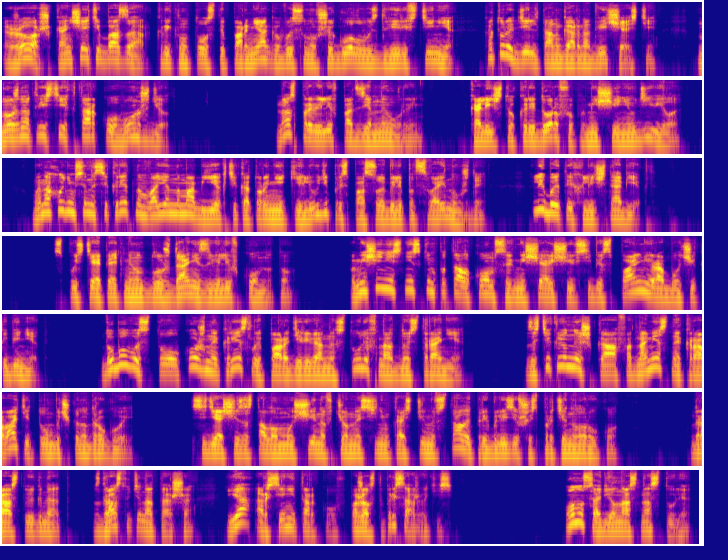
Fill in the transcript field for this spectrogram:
«Жорж, кончайте базар!» — крикнул толстый парняга, высунувший голову из двери в стене, которая делит ангар на две части. «Нужно отвезти их к Таркову, он ждет». Нас провели в подземный уровень. Количество коридоров и помещений удивило. Мы находимся на секретном военном объекте, который некие люди приспособили под свои нужды. Либо это их личный объект. Спустя пять минут блужданий завели в комнату. Помещение с низким потолком, совмещающее в себе спальню и рабочий кабинет. Дубовый стол, кожаное кресло и пара деревянных стульев на одной стороне. Застекленный шкаф, одноместная кровать и тумбочка на другой. Сидящий за столом мужчина в темно-синем костюме встал и, приблизившись, протянул руку. «Здравствуй, Игнат. Здравствуйте, Наташа. Я Арсений Тарков. Пожалуйста, присаживайтесь». Он усадил нас на стуле.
